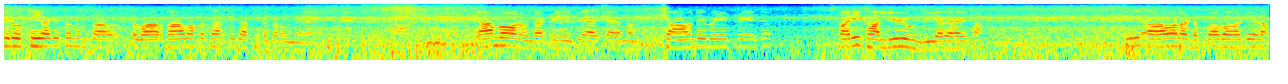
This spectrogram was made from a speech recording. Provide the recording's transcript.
ਫਿਰ ਉੱਥੇ ਜਾ ਕੇ ਤੁਹਾਨੂੰ ਦਰਬਾਰ ਸਾਹਿਬ, ਅੰਮ੍ਰਿਤਸਰ ਦੇ ਦਰਸ਼ਨ ਕਰਾਉਂਦੇ ਆ। ਕਿਆ ਮਾਹੌਲ ਹੁੰਦਾ ਟ੍ਰੇਨ 'ਚ ਇਸ ਟਾਈਮ ਸ਼ਾਮ ਦੇ ਵੇਲੇ ਟ੍ਰੇਨ 'ਚ ਸਾਰੀ ਖਾਲੀ ਹੋਈ ਹੁੰਦੀ ਆ ਵੈਸੇ ਤਾਂ। ਇਹ ਆਹ ਵਾਲਾ ਡੱਬਾ ਵਾ ਸਾਡੇ ਵਾਲਾ।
